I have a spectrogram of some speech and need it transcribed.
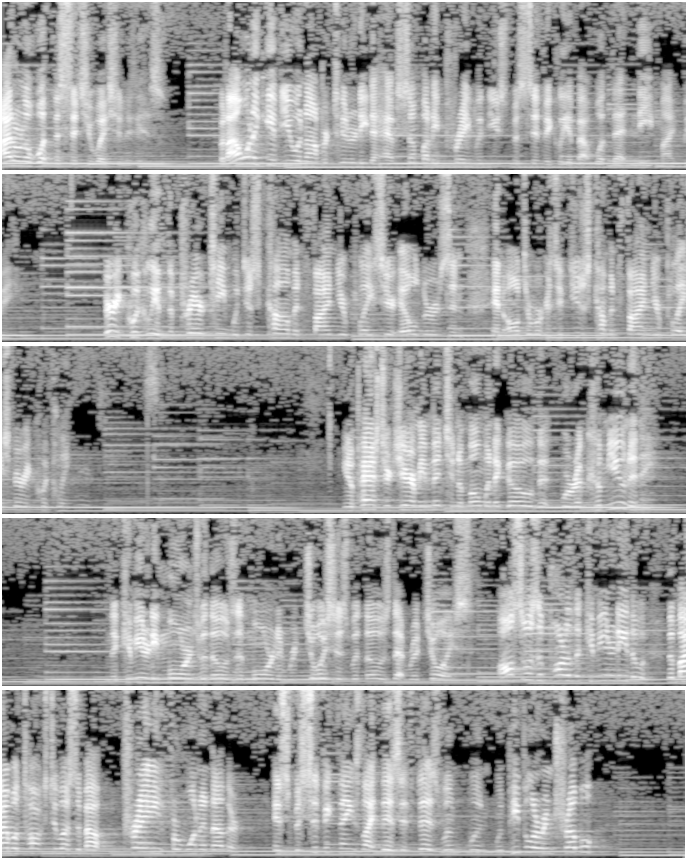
I don't know what the situation it is. But I want to give you an opportunity to have somebody pray with you specifically about what that need might be. Very quickly, if the prayer team would just come and find your place here, elders and, and altar workers, if you just come and find your place very quickly. You know, Pastor Jeremy mentioned a moment ago that we're a community. The community mourns with those that mourn and rejoices with those that rejoice. Also, as a part of the community, the, the Bible talks to us about praying for one another. And specific things like this, it says when, when, when people are in trouble,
